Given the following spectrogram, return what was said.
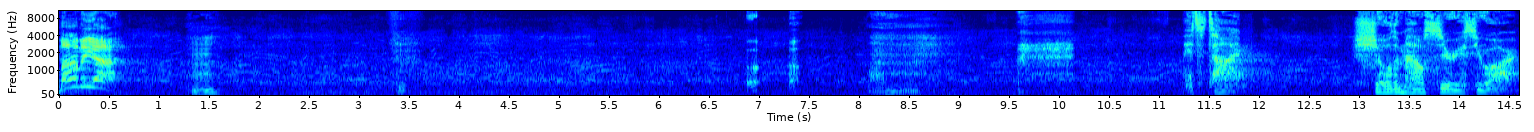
Mamiya! Hmm? It's time. Show them how serious you are.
